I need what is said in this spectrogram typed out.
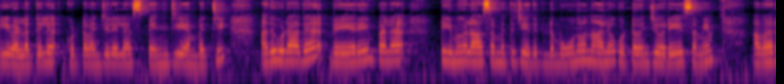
ഈ വെള്ളത്തിൽ കുട്ടവഞ്ചിയിലെല്ലാം സ്പെൻഡ് ചെയ്യാൻ പറ്റി. അതുകൂടാതെ വേറെയും പല ടീമുകൾ ആ സമയത്ത് ചെയ്തിട്ടുണ്ട്. മൂന്നോ നാലോ കുട്ടവഞ്ചി ഒരേ സമയം അവർ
